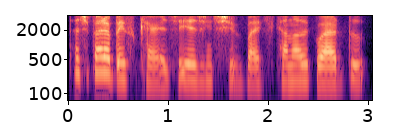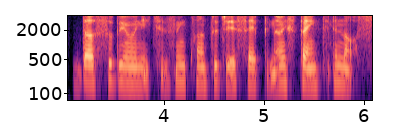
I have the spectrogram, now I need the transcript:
tá de parabéns, Card, e a gente vai ficar no aguardo das subunits enquanto o JCEP não está entre nós.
